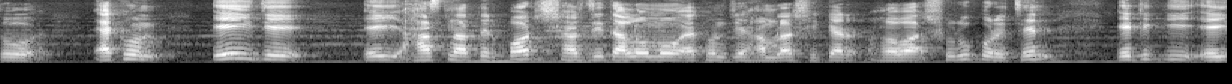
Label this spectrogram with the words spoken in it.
তো এখন এই যে এই হাসনাতের পর সারজিদ আলমও এখন যে হামলার শিকার হওয়া শুরু করেছেন, এটি কি এই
